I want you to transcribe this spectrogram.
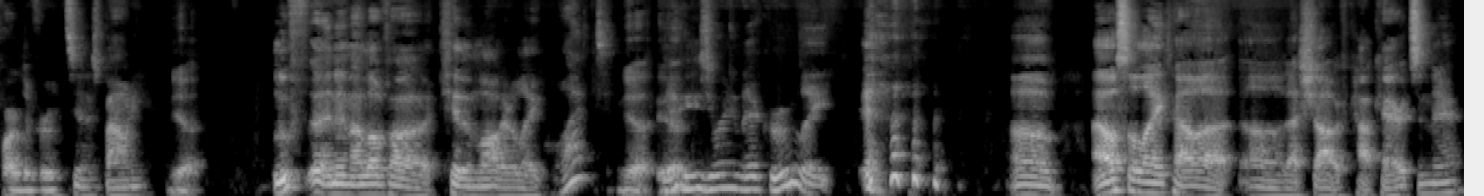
part of the crew. It's in his bounty. Yeah, Luff, and then I love uh Kid and Law. They're like, what? yeah, Yeah, yeah. he's joining their crew. Like, um, I also like how uh, uh that shot with how Carrot's in there.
